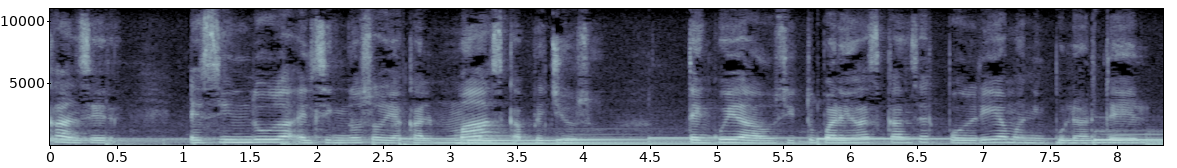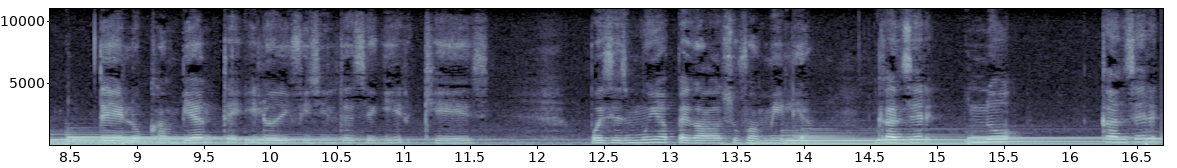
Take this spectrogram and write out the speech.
Cáncer es sin duda el signo zodiacal más caprichoso. Ten cuidado, si tu pareja es cáncer podría manipularte de lo cambiante y lo difícil de seguir que es, pues es muy apegado a su familia. Cáncer no cáncer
